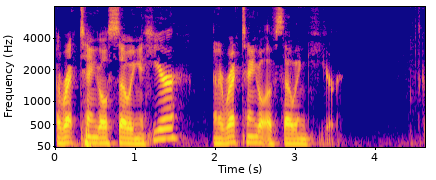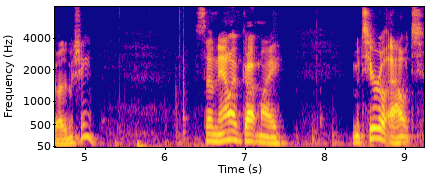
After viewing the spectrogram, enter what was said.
a rectangle sewing here and a rectangle of sewing here. Let's go to the machine. So now I've got my material out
